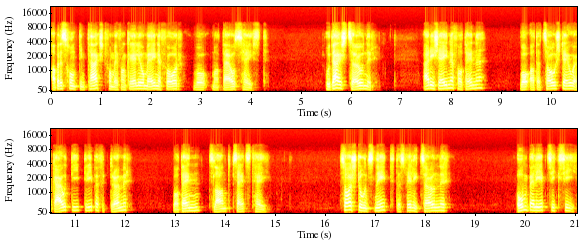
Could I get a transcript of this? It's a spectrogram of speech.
aber es kommt im Text vom Evangelium einer vor, wo Matthäus heißt. Und der ist Zöllner. Er ist einer von denen, die an den Zollstellen Geld eintreiben für Römer, die dann das Land besetzt haben. So erstaunt es nicht, dass viele Zöllner unbeliebt waren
